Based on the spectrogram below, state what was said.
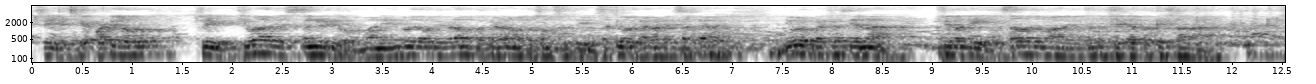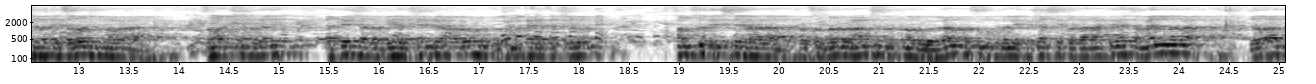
ಶ್ರೀ ಎಚ್ ಕೆ ಪಾಟೀಲ್ ಅವರು, ಶ್ರೀ ಶಿವರಾಜ್ ಎಸ್ ಅವರು ಮಾನ್ಯ ಹಿಂದುಳಿದವರುಗಳ ಮತ್ತು ಕನ್ನಡ ಮತ್ತು ಸಂಸ್ಕೃತಿ ಸಚಿವರು ಕರ್ನಾಟಕ ಸರ್ಕಾರ, ಇವರ ಪ್ರಶಸ್ತಿಯನ್ನ ಶ್ರೀಮತಿ ಸರೋಜಮ್ಮ ಚಂದ್ರಶೇಖರ್ ಪ್ರತಿಷ್ಠಾನ ಶ್ರೀಮತಿ ಸರೋಜಮ್ಮನವರ ಸಮಕ್ಷಮದಲ್ಲಿ ಅಧ್ಯಕ್ಷರಾದ ಬಿ. ಎಲ್. ಶಂಕರ್ ಅವರು ಮತ್ತು ಕಾರ್ಯದರ್ಶಿಗಳು ಸಂಸ್ಕೃತಿ ನಿಷ್ಠೆಗಳಾದ ಪ್ರೊಫೆಸರ್ ಬರಗು ರಾಮಚಂದ್ರಪ್ಪನವರು ಎಲ್ಲರ ಸಮ್ಮುಖದಲ್ಲಿ ಪ್ರಶಸ್ತಿ ಪ್ರದಾನ ಆಗ್ತಿದೆ. ತಮ್ಮೆಲ್ಲರ ಜೋರಾದ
